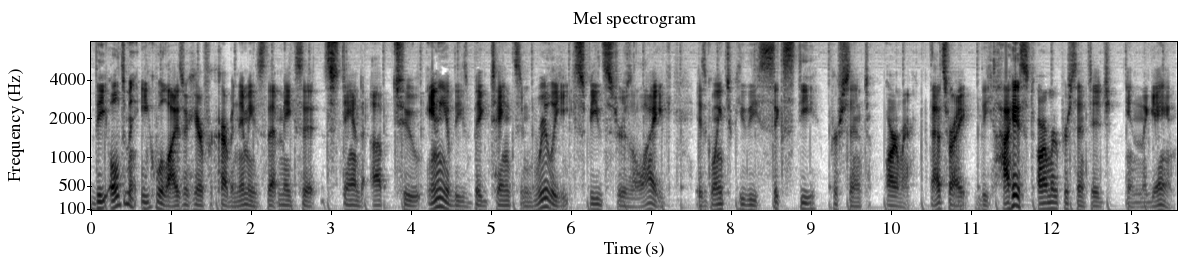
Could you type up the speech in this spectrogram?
The ultimate equalizer here for Carbonemys that makes it stand up to any of these big tanks and really speedsters alike is going to be the 60% armor. That's right, the highest armor percentage in the game.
